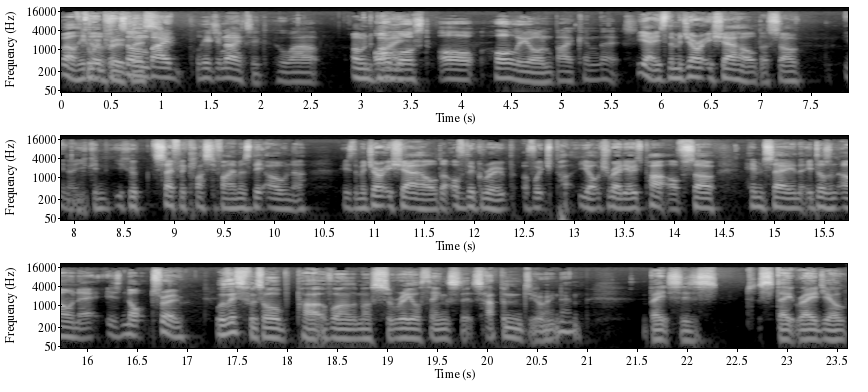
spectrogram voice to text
Well, he Can we does. prove It's owned this? by Leeds United, who are Owned by almost all wholly owned by Ken Bates. yeah, he's the majority shareholder, so you know you can you could safely classify him as the owner. He's the majority shareholder of the group of which Yorkshire Radio is part of. So him saying that he doesn't own it is not true. Well, this was all part of one of the most surreal things that's happened during um, Bates's state radio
